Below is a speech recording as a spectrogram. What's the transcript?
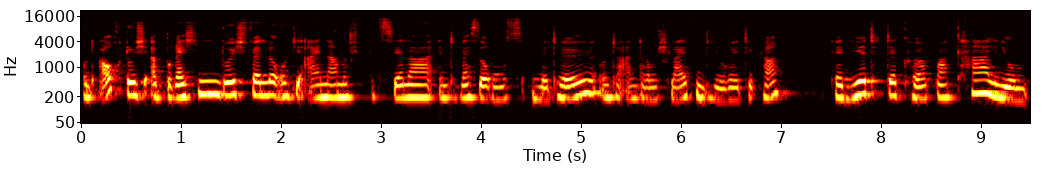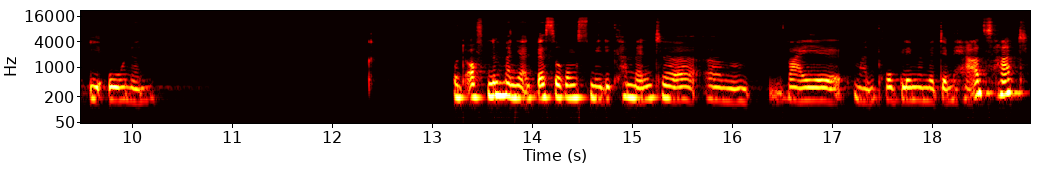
Und auch durch Erbrechen, Durchfälle und die Einnahme spezieller Entwässerungsmittel, unter anderem Schleifendiuretika, verliert der Körper Kaliumionen. Und oft nimmt man ja Entwässerungsmedikamente, ähm, weil man Probleme mit dem Herz hat,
